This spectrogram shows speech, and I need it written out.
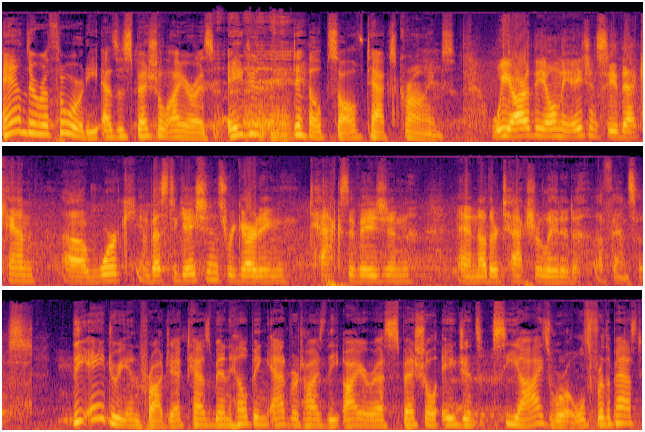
and their authority as a special IRS agent to help solve tax crimes. We are the only agency that can uh, work investigations regarding tax evasion and other tax related offenses. The Adrian Project has been helping advertise the IRS special agents CI's roles for the past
